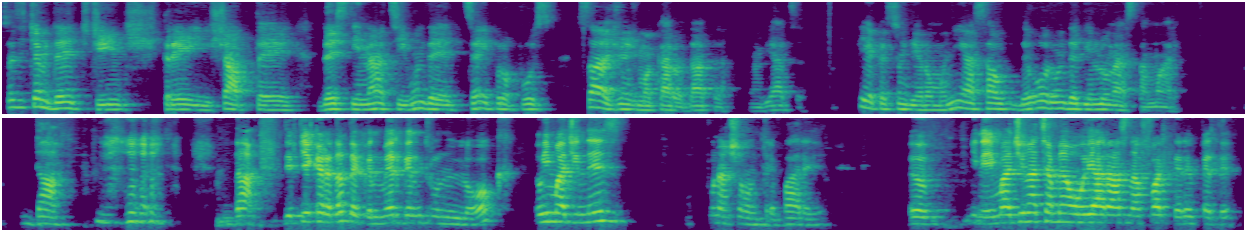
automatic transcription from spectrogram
să zicem, de 5, 3, 7 destinații unde ți-ai propus să ajungi măcar o dată în viață? Fie că sunt din România sau de oriunde din lumea asta mare. Da. da. De fiecare dată când merg într-un loc, îmi imaginez, pun așa o întrebare. Ă, bine, imaginația mea o ia razna foarte repede.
